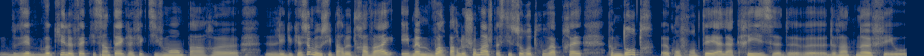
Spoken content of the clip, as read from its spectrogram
vous évoquiez le fait qu'il s'intègre effectivement par euh, l'éducation, mais aussi par le travail et même voire par le chômage, parce qu'il se retrouve après, comme d'autres, euh, confrontés à la crise de, de, 29 et aux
